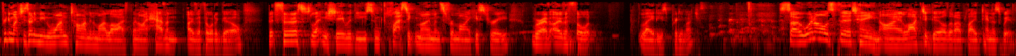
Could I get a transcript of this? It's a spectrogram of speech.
pretty much there's only been one time in my life when I haven't overthought a girl. But first, let me share with you some classic moments from my history where I've overthought ladies, pretty much. So, when I was 13, I liked a girl that I played tennis with.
